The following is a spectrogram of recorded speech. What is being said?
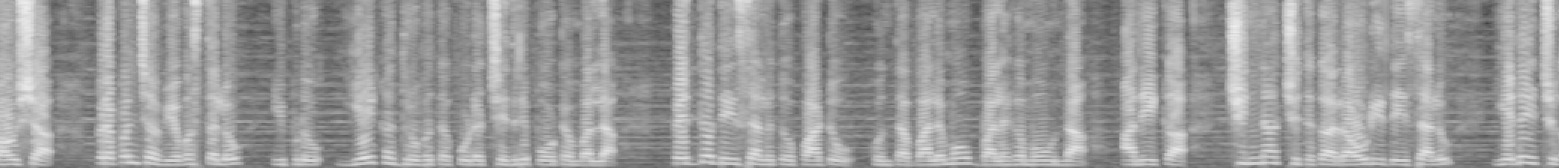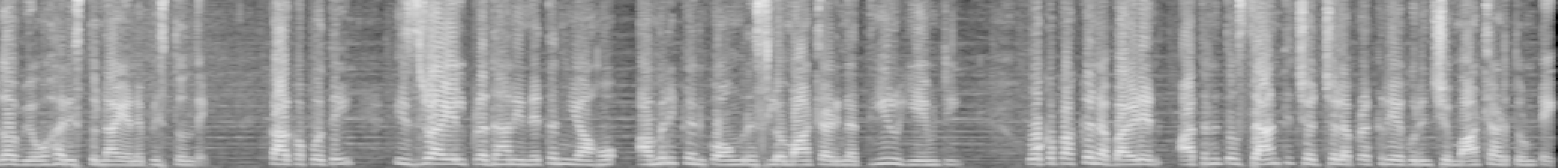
బహుశా ప్రపంచ వ్యవస్థలో ఇప్పుడు ఏకధ్రువత కూడా చెదిరిపోవటం వల్ల పెద్ద దేశాలతో పాటు కొంత బలమో బలగమో ఉన్న అనేక చిన్న చితక రౌడీ దేశాలు యథేచ్ఛగా వ్యవహరిస్తున్నాయనిపిస్తుంది. కాకపోతే ఇజ్రాయెల్ ప్రధాని నెతన్యాహో అమెరికన్ కాంగ్రెస్లో మాట్లాడిన తీరు ఏమిటి? ఒక పక్కన బైడెన్ అతనితో శాంతి చర్చల ప్రక్రియ గురించి మాట్లాడుతుంటే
